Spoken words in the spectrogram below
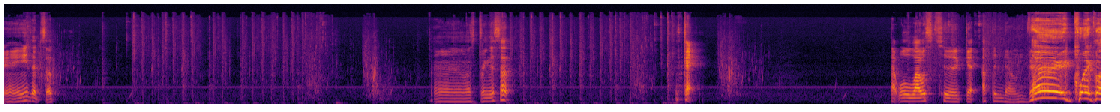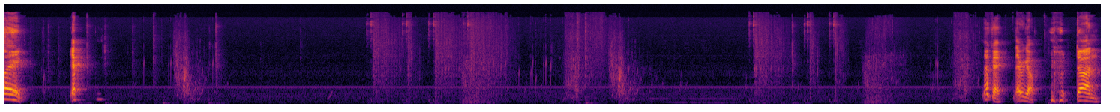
Okay, that's up. Uh, let's bring this up. Okay. That will allow us to get up and down very quickly. Yep. Okay, there we go. Done.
